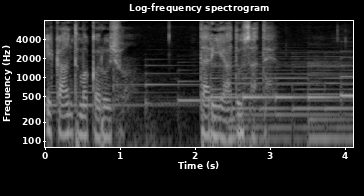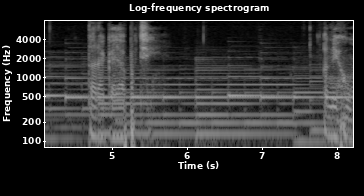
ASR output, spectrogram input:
એકાંતમાં કરું છું તારી યાદો સાથે. તારા ગયા પછી અને હું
